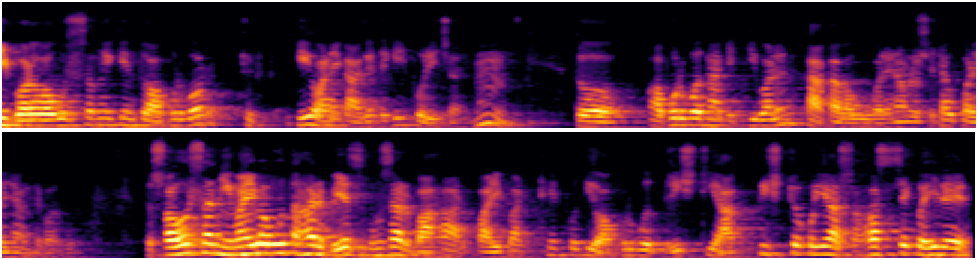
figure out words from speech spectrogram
এই বড়বাবুর সঙ্গে কিন্তু অপূর্বর কি অনেক আগে থেকেই পরিচয়, হুম? তো অপূর্ব তাকে কি বলেন? কাকাবাবু বলেন, আমরা সেটাও পরে জানতে পারব। তো সহসা নিমাইবাবু তাহার বেশভূষার বাহার, পারিপাঠ্যের প্রতি অপূর্ব দৃষ্টি আকৃষ্ট করিয়া সহস্যে কহিলেন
